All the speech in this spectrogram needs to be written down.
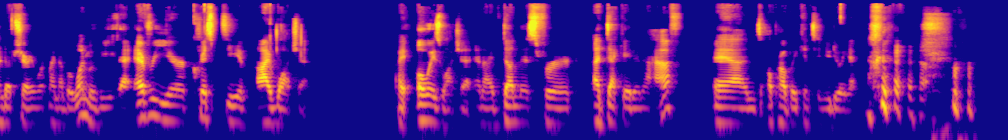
end up sharing with my number one movie that every year Christmas Eve I watch it. I always watch it, and I've done this for a decade and a half, and I'll probably continue doing it.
